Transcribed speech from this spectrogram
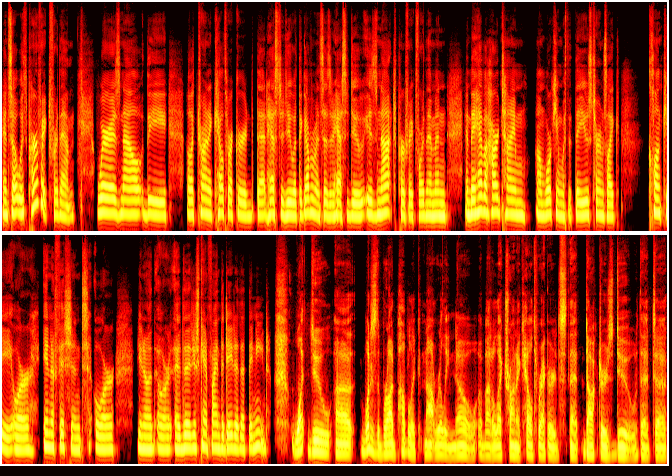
And so it was perfect for them. Whereas now the electronic health record that has to do what the government says it has to do is not perfect for them. And, and they have a hard time um, working with it. They use terms like clunky or inefficient or you know, or uh, they just can't find the data that they need. What do uh, what does the broad public not really know about electronic health records that doctors do that uh,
